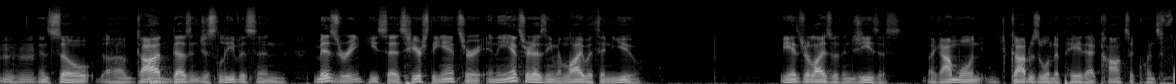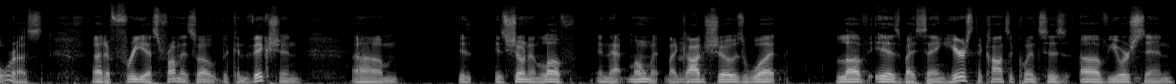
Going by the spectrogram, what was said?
Mm-hmm. And so uh, God doesn't just leave us in misery. He says, Here's the answer. And the answer doesn't even lie within you, the answer lies within Jesus. Like I'm willing, God was willing to pay that consequence for us uh, to free us from it. So the conviction um, is shown in love in that moment. Like Mm. God shows what love is by saying, "Here's the consequences of your sin."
